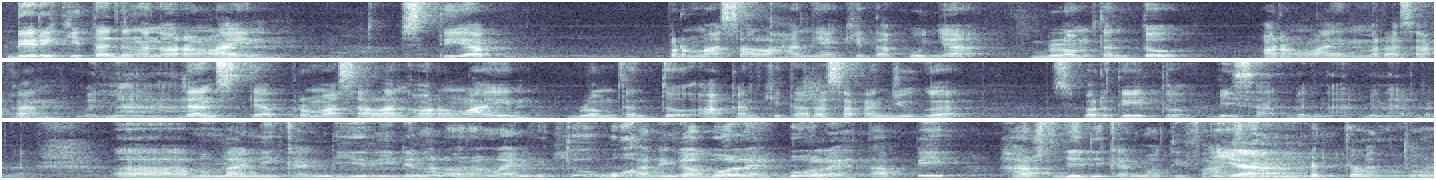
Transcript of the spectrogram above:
diri kita dengan orang lain setiap permasalahan yang kita punya belum tentu orang lain merasakan Benar. dan setiap permasalahan orang lain belum tentu akan kita rasakan juga seperti itu. Bisa benar benar benar. Eh, membandingkan diri dengan orang lain itu bukan nggak boleh. Boleh tapi harus dijadikan motivasi. Iya. Betul. betul.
